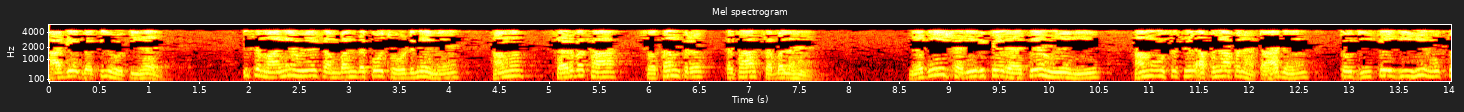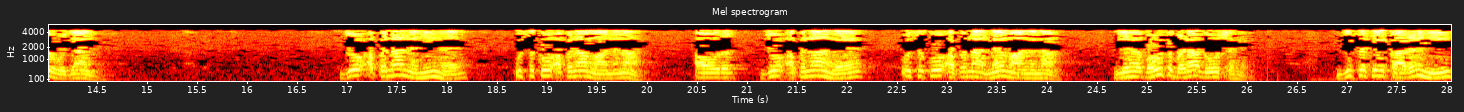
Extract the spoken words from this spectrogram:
आगे गति होती है। इस माने हुए संबंध को छोड़ने में हम सर्वथा स्वतंत्र तथा सबल हैं। यदि शरीर के रहते हुए ही हम उससे अपनापन हटा दें तो जीते जी ही मुक्त हो जाएँ। जो अपना नहीं है, उसको अपना मानना, और जो अपना है, उसको अपना न मानना, यह बहुत बड़ा दोष है, जिसके कारण ही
